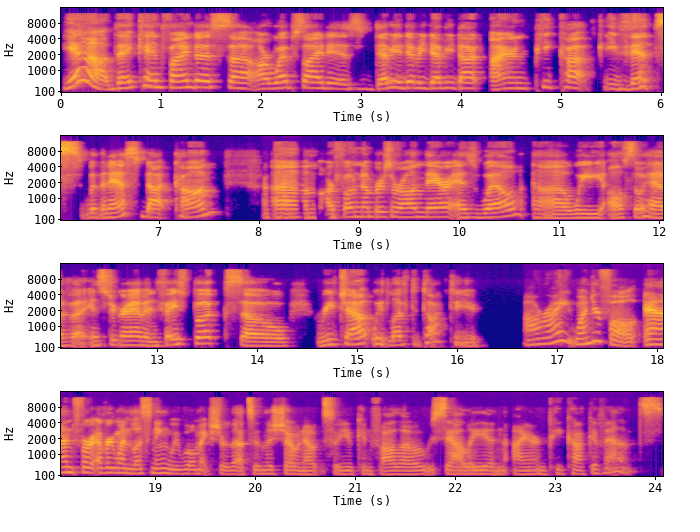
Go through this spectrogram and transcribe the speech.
Yeah, they can find us. Uh, our website is www.ironpeacockevents with an s.com. Okay. Um, our phone numbers are on there as well. Uh, we also have uh, Instagram and Facebook. So reach out. We'd love to talk to you. All right, wonderful. And for everyone listening, we will make sure that's in the show notes so you can follow Sally and Iron Peacock events.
